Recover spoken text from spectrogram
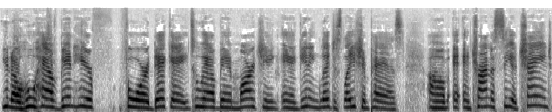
you know, who have been here for decades, who have been marching and getting legislation passed, um, and, and trying to see a change,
